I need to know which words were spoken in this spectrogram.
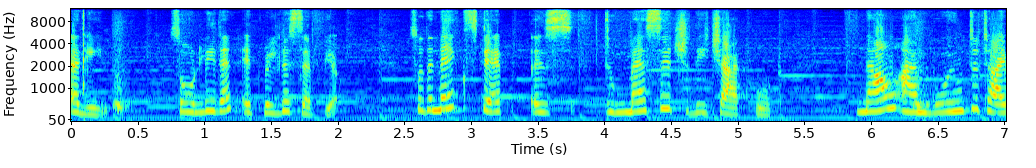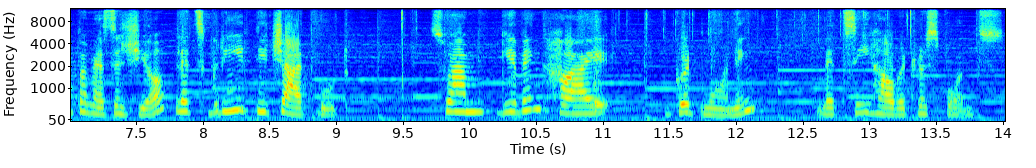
again. So only then it will disappear. So the next step is to message the chatbot. Now I'm going to type a message here. Let's greet the chatbot. So I'm giving hi good morning. Let's see how it responds.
